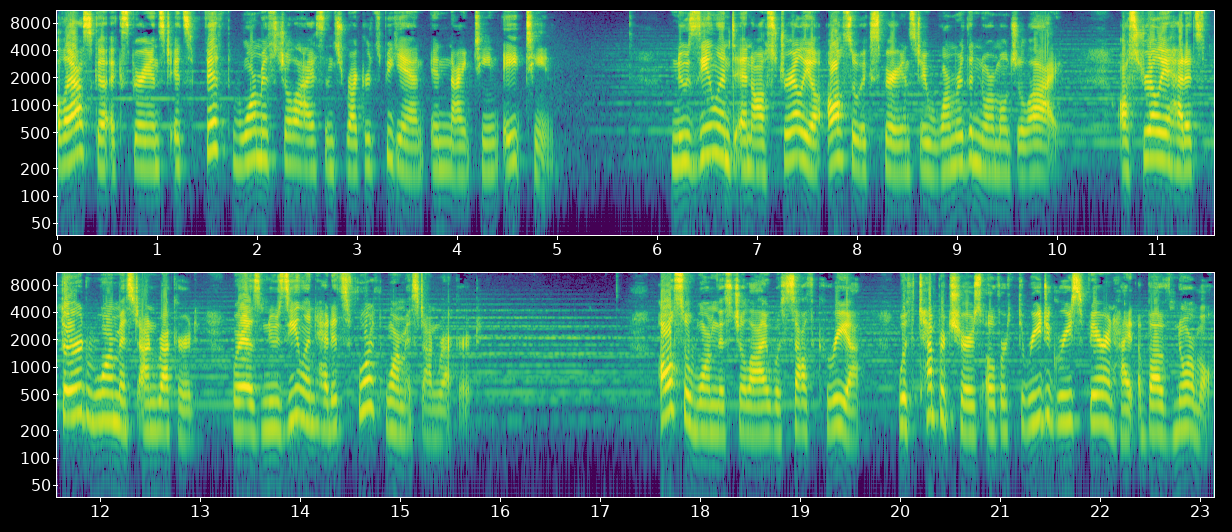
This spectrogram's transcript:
Alaska experienced its fifth warmest July since records began in 1918. New Zealand and Australia also experienced a warmer than normal July. Australia had its third warmest on record, whereas New Zealand had its fourth warmest on record. Also warm this July was South Korea, with temperatures over 3 degrees Fahrenheit above normal,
